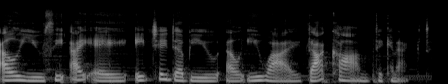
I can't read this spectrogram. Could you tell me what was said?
L U C I A H A W L E Y dot com to connect.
